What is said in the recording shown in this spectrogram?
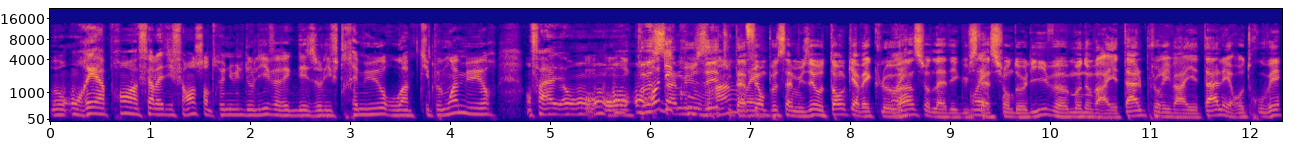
on, on, réapprend à faire la différence entre une huile d'olive avec des olives très mûres ou un petit peu moins mûres. Enfin, on, on, on peut s'amuser, hein, tout à fait, ouais. on peut s'amuser autant qu'avec le ouais. vin sur de la dégustation ouais. d'olives monovariétales, plurivariétales et retrouver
